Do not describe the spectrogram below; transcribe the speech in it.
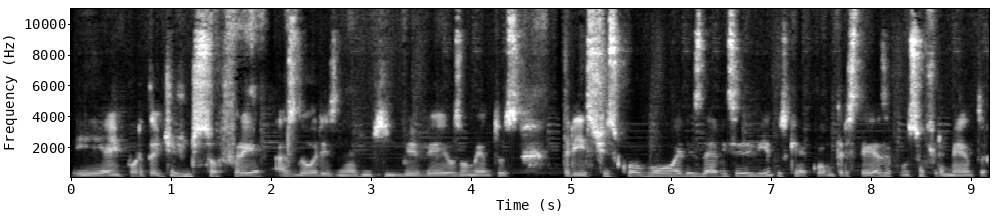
E é importante a gente sofrer as dores, né? A gente viver os momentos tristes como eles devem ser vividos, que é com tristeza, com sofrimento,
